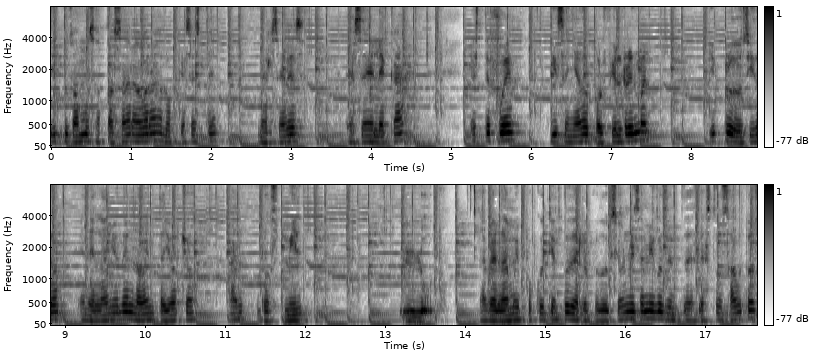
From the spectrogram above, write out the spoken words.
Y pues vamos a pasar ahora a lo que es este Mercedes SLK. Este fue diseñado por Phil Ridman y producido en el año del 98 al 2001. La verdad, muy poco tiempo de reproducción, mis amigos, de estos autos.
